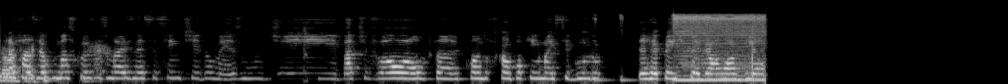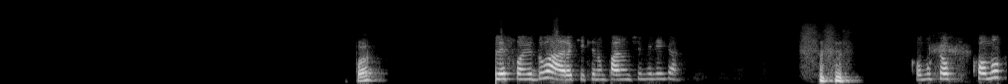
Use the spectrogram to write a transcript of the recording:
para fazer algumas coisas mais nesse sentido mesmo, de bate-volta, quando ficar um pouquinho mais seguro, de repente pegar um avião Telefone do ar aqui que não param de me ligar. como que eu como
